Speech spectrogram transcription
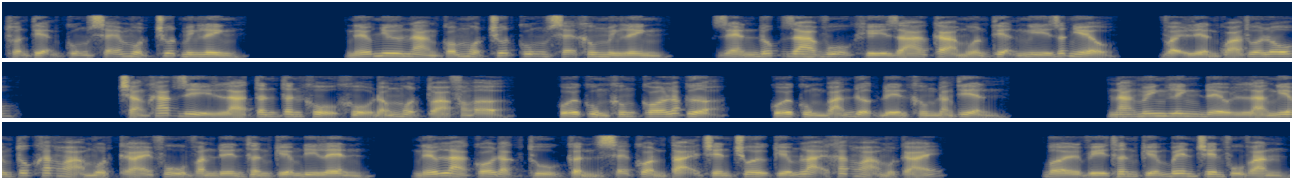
thuận tiện cũng sẽ một chút minh linh nếu như nàng có một chút cũng sẽ không minh linh, gen đúc ra vũ khí giá cả muốn tiện nghi rất nhiều, vậy liền quá thua lỗ. Chẳng khác gì là tân tân khổ khổ đóng một tòa phòng ở, cuối cùng không có lắp cửa, cuối cùng bán được đến không đáng tiền. Nàng minh linh đều là nghiêm túc khắc họa một cái phủ văn đến thân kiếm đi lên, nếu là có đặc thù cần sẽ còn tại trên trôi kiếm lại khắc họa một cái. Bởi vì thân kiếm bên trên phủ văn,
